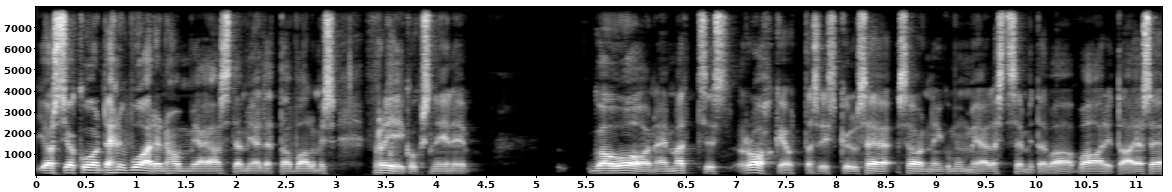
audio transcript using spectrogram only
jos joku on tehnyt vuoden hommia ja on sitä mieltä, että on valmis friikuksi, niin, niin go on. En mä siis rohkeutta, siis kyllä se, se on niin kuin mun mielestä se, mitä vaan vaaditaan. Ja se,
